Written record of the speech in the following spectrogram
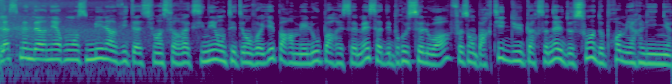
La semaine dernière, 11 000 invitations à se faire vacciner ont été envoyées par mail ou par SMS à des Bruxellois faisant partie du personnel de soins de première ligne.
